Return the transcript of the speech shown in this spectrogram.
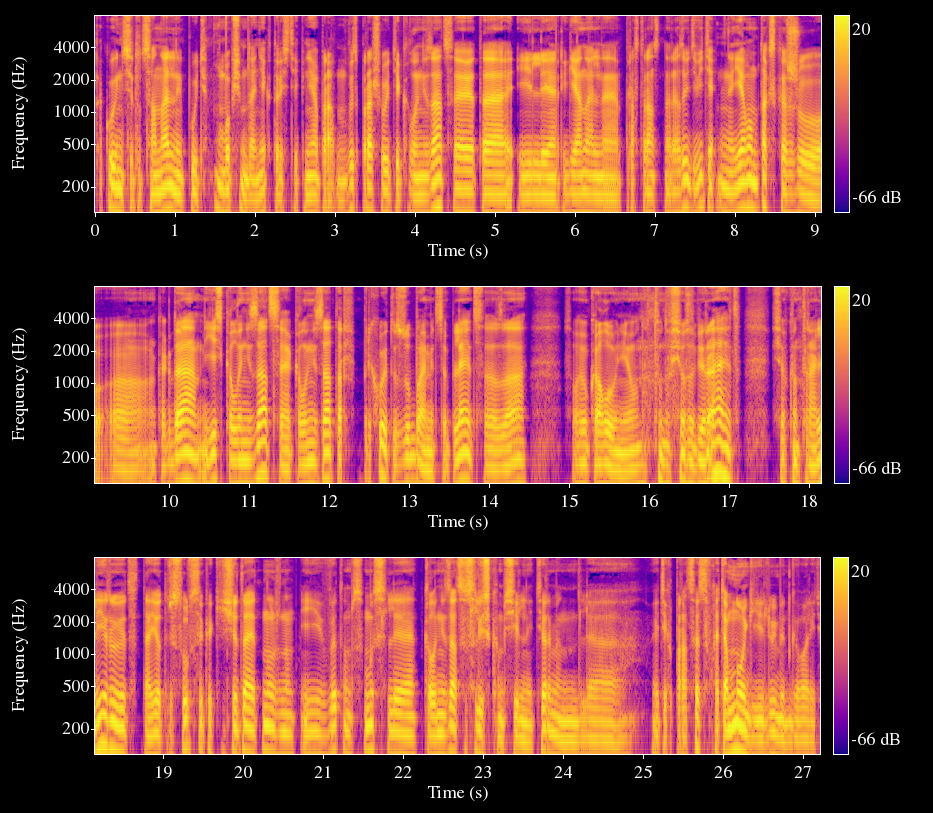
такой институциональный путь, в общем, до некоторой степени оправдан. Вы спрашиваете, колонизация это или региональное пространственное развитие. Видите, я вам так скажу, э, когда есть колонизация, колонизатор приходит и зубами цепляется за свою колонию. Он оттуда все забирает, все контролирует, дает ресурсы, какие считает нужным. И в этом смысле колонизация слишком сильный термин для этих процессов, хотя многие любят говорить,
